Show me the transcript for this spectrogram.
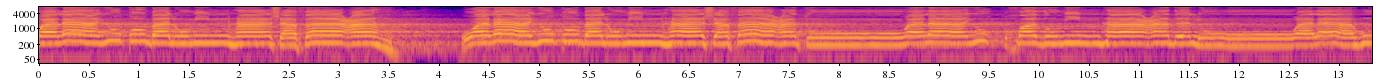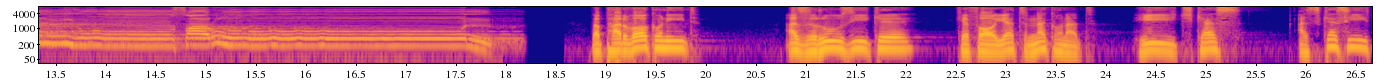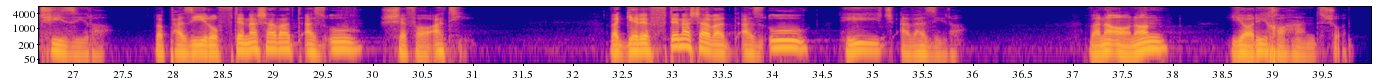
ولا يقبل منها شفاعه. ولا يقبل منها شفاعة ولا يؤخذ منها عدل ولا هم ينصرون. و پروا کنید از روزی که کفایت نکند هیچ کس از کسی چیزی را و پذیرفته نشود از او شفاعتی. و گرفته نشود از او هیچ عوضی را. و نه آنان یاری خواهند شد.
